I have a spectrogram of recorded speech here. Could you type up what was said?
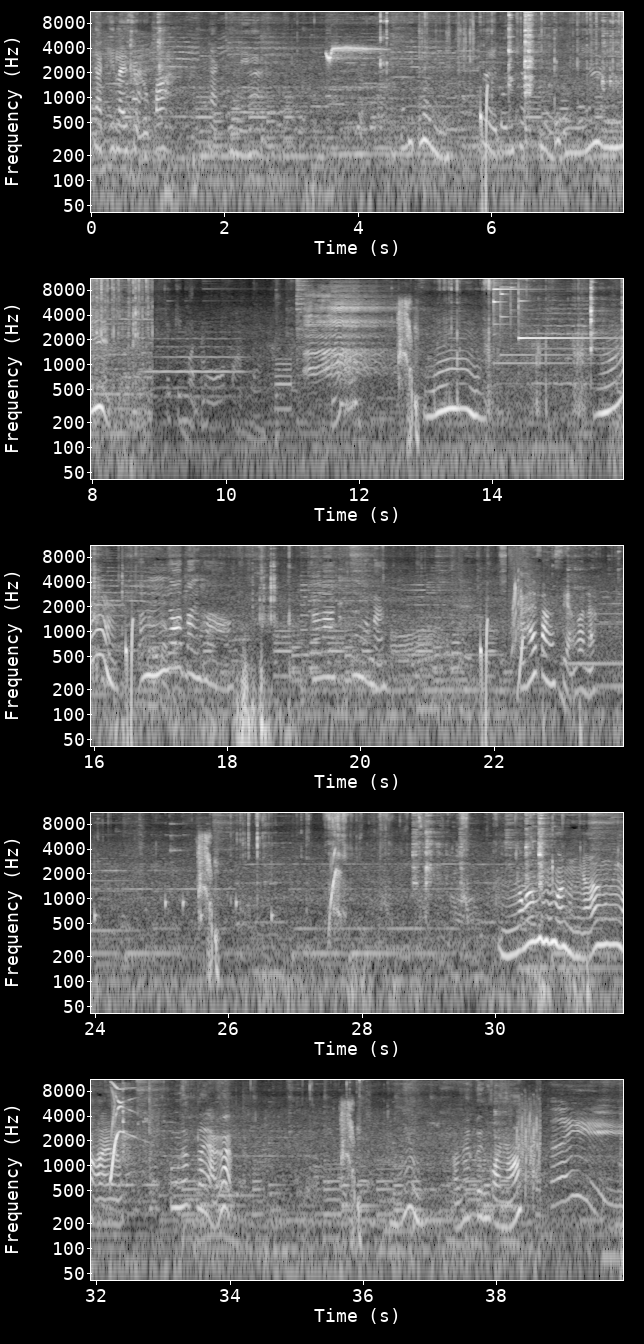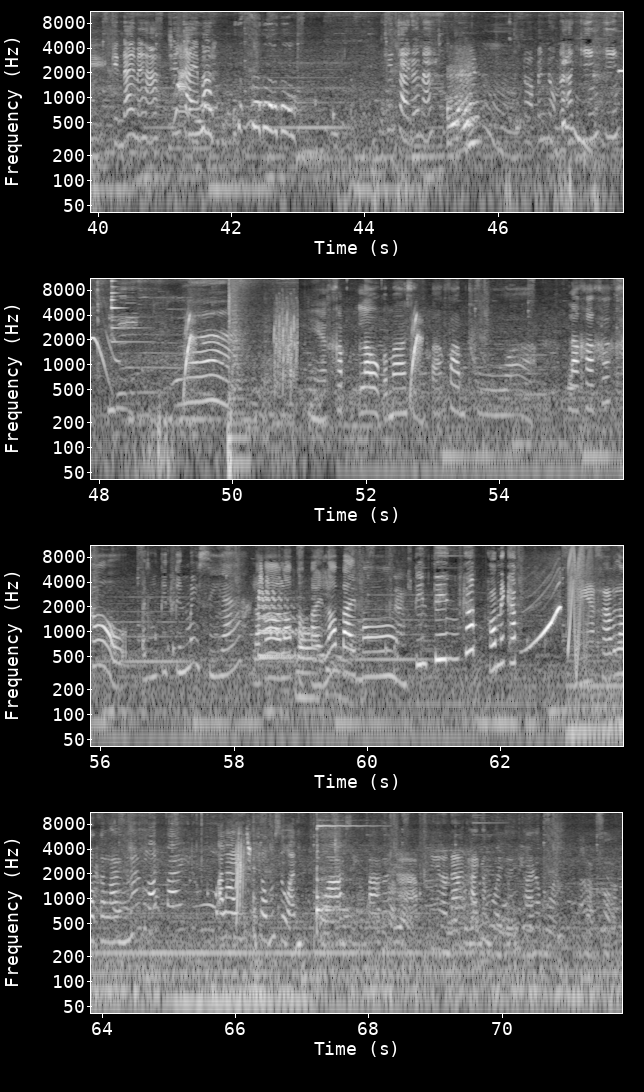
อยากกินอะไรสุดรู้ป่ะ อยากกินเนี้ยน้ำพริกหนุ่มใส่บนแคบหมูอันนี้ยอันนี้จะกินหมดไหมอืมอืมอันนี้ยอดใบชาก็ราดกุ้งลงมาเดี๋ยวให้ฟังเสียงก่อนนะ น้องมันน้องหน่อยกุ้งเล็กตัวใหญ่ด้วยอืมเอาให้กินก่อนเนาะเฮ้ย กินได้ไหมฮะ ชื่นใจป่ะ ชื่นใจด้วยไหมต่อเป็นหนุ่มแล้วอะกิ้งกิ้งเนี่ยครับเราก็มาสิงปาร์คฟาร์มทัวร์ ราคาค่าเข้า อันนี้ตินตินไม่เสีย แล้วก็รอบต่อไปรอบบ่ายโมงตินตินครับพร้อมไหมครับเนี่ยนะคะเรากำลังนั่งรถไปดูอะไรชมสวนตัวสีฟ้านะครับนี่เรานั่งท้ายขบวนเลยท้ายขบวนแบบสด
